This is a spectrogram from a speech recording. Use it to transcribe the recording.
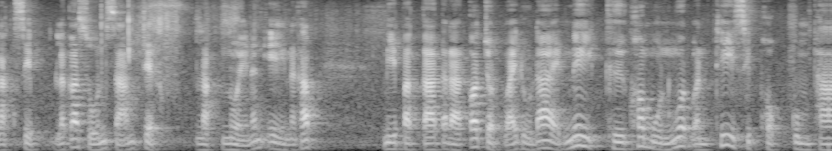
หลัก 10 แล้วก็ 0 3 7 หลักหน่วยนั่นเองนะครับ มีปากกากระดาษก็จดไว้ดูได้ นี่คือข้อมูลงวดวันที่ 16 กุมภา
